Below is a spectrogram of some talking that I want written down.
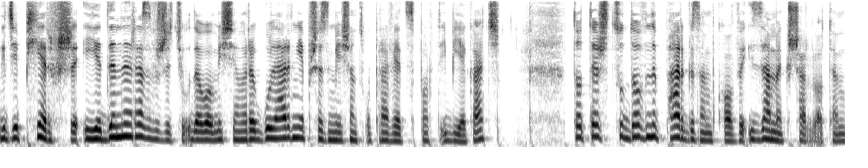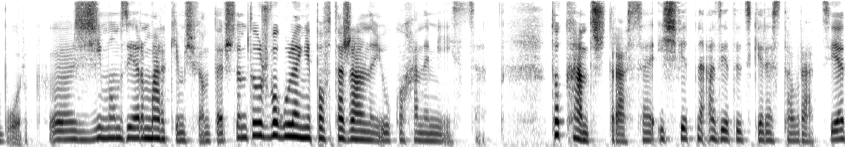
gdzie pierwszy i jedyny raz w życiu udało mi się regularnie przez miesiąc uprawiać sport i biegać. To też cudowny park zamkowy i zamek Charlottenburg. Zimą z jarmarkiem świątecznym to już w ogóle niepowtarzalne i ukochane miejsce. To Kantstrasse i świetne azjatyckie restauracje,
